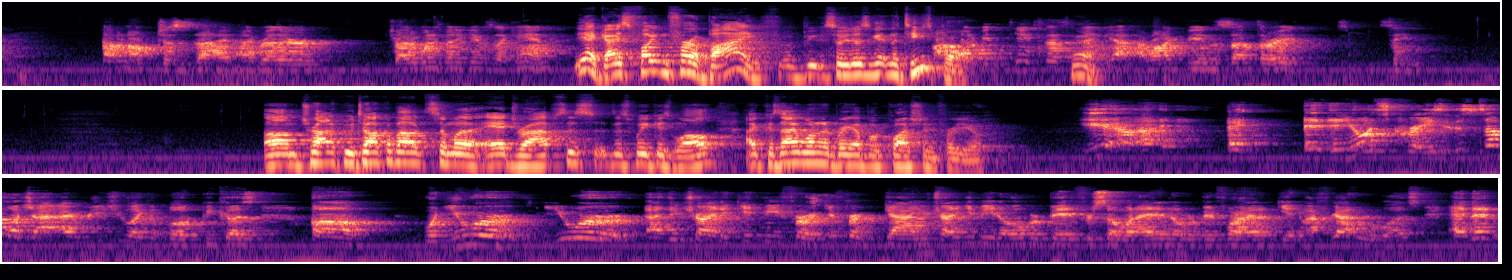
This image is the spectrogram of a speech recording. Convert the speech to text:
I don't know. Just I, I'd rather try to win as many games as I can. Yeah, guy's fighting for a bye, f- so he doesn't get in the teats I bowl. don't want to be in the teams. That's the Yeah. thing. Yeah, I want to be in the seventh or eighth. See, Um, Trotta, can we talk about some uh, ad drops this this week as well? Because I, wanted to bring up a question for you. Yeah, I, I, and, and you know what's crazy? This is how much I, I read you like a book because um, when you were you were you're trying to get me for a different guy. You're trying to get me to overbid for someone I didn't overbid for. I ended up getting him. I forgot who it was. And then,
